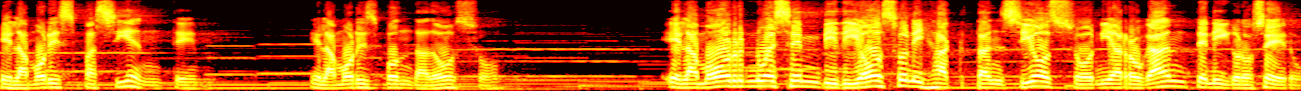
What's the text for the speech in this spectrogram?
el amor es paciente, el amor es bondadoso, el amor no es envidioso ni jactancioso, ni arrogante ni grosero.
